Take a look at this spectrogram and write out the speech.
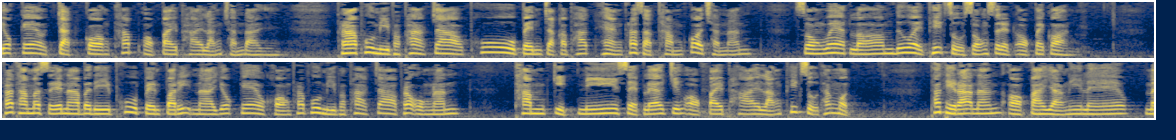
ยกแก้วจัดกองทัพออกไปภายหลังฉันใด พระผู้มีพระภาคเจ้าผู้เป็นจักรพรรดิแห่งพระสัตธรรมก็ฉันนั้น ทรงแวดล้อมด้วยภิกษุสงฆ์เสด็จออกไปก่อน พระธรรมเสนาบดีผู้เป็นปรินายกแก้วของพระผู้มีพระภาคเจ้าพระองค์นั้นทำกิจนี้เสร็จแล้วจึงออกไปภายหลังภิกษุทั้งหมด พระเถระนั้นออกไปอย่างนี้แล้ว ใน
